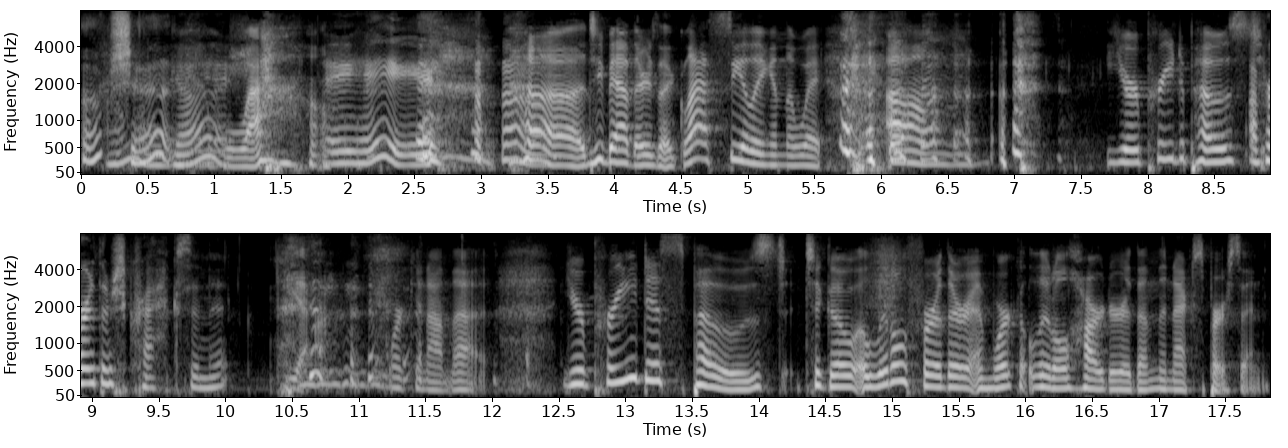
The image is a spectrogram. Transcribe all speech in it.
Oh, shit. Wow. Hey, hey. Uh, too bad there's a glass ceiling in the way. Um, you're predisposed. I've heard there's cracks in it. yeah, working on that. You're predisposed to go a little further and work a little harder than the next person.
